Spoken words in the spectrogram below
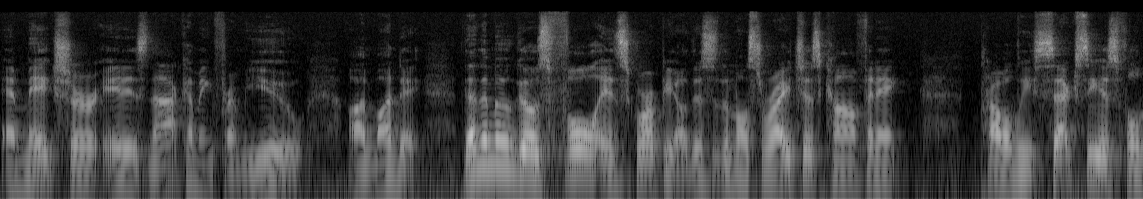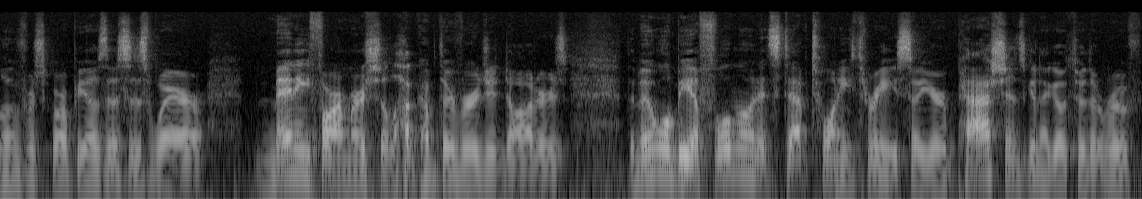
and make sure it is not coming from you on Monday. Then the moon goes full in Scorpio. This is the most righteous, confident, probably sexiest full moon for Scorpios. This is where Many farmers should lock up their virgin daughters. The moon will be a full moon at step 23, so your passion's going to go through the roof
